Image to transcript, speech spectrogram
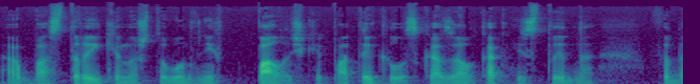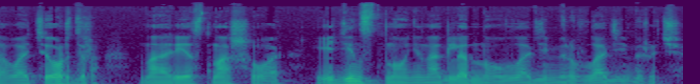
Бастрыкина, чтобы он в них палочкой потыкал и сказал, как не стыдно выдавать ордер на арест нашего единственного ненаглядного Владимира Владимировича.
